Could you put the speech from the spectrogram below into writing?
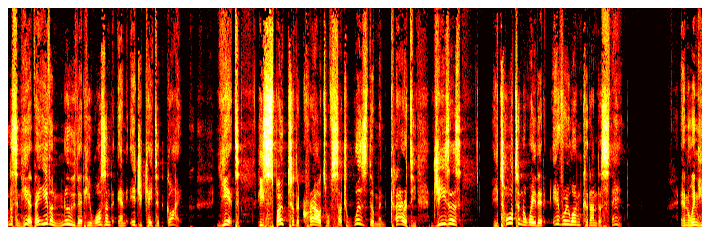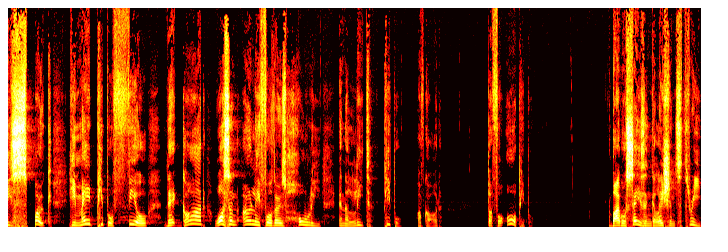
listen here, they even knew that he wasn't an educated guy. Yet, he spoke to the crowds with such wisdom and clarity. Jesus, he taught in a way that everyone could understand. And when he spoke, he made people feel that God wasn't only for those holy and elite people of God, but for all people. The Bible says in Galatians 3,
